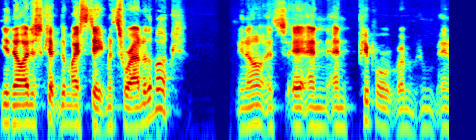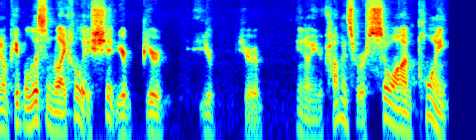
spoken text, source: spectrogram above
You know, I just kept my statements were out of the book. You know, it's and and people, um, you know, people listen were like, "Holy shit, you're you're you're you're." You know, your comments were so on point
